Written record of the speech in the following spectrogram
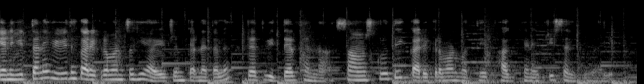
या निमित्ताने विविध कार्यक्रमांचंही आयोजन करण्यात आलं. ज्यात विद्यार्थ्यांना सांस्कृतिक कार्यक्रमांमध्ये भाग घेण्याची संधी मिळाली.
